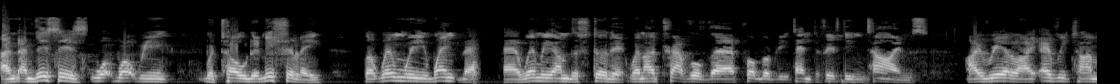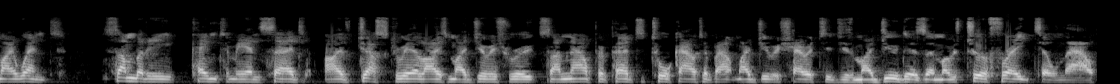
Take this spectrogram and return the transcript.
And, and this is what, what we were told initially. But when we went there, when we understood it, when I traveled there probably 10 to 15 times, I realized every time I went, somebody came to me and said, I've just realized my Jewish roots. I'm now prepared to talk out about my Jewish heritage and my Judaism. I was too afraid till now.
